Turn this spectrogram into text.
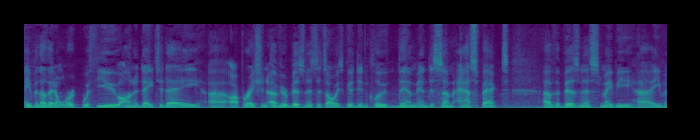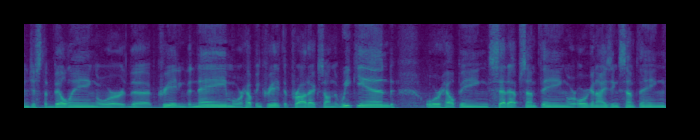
even though they don't work with you on a day-to-day uh, operation of your business, it's always good to include them into some aspect of the business, maybe uh, even just the billing or the creating the name or helping create the products on the weekend or helping set up something or organizing something,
